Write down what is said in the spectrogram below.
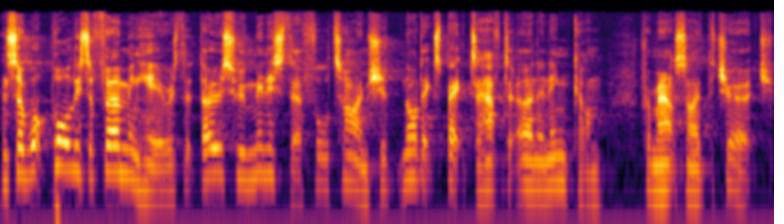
And so, what Paul is affirming here is that those who minister full time should not expect to have to earn an income from outside the church.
